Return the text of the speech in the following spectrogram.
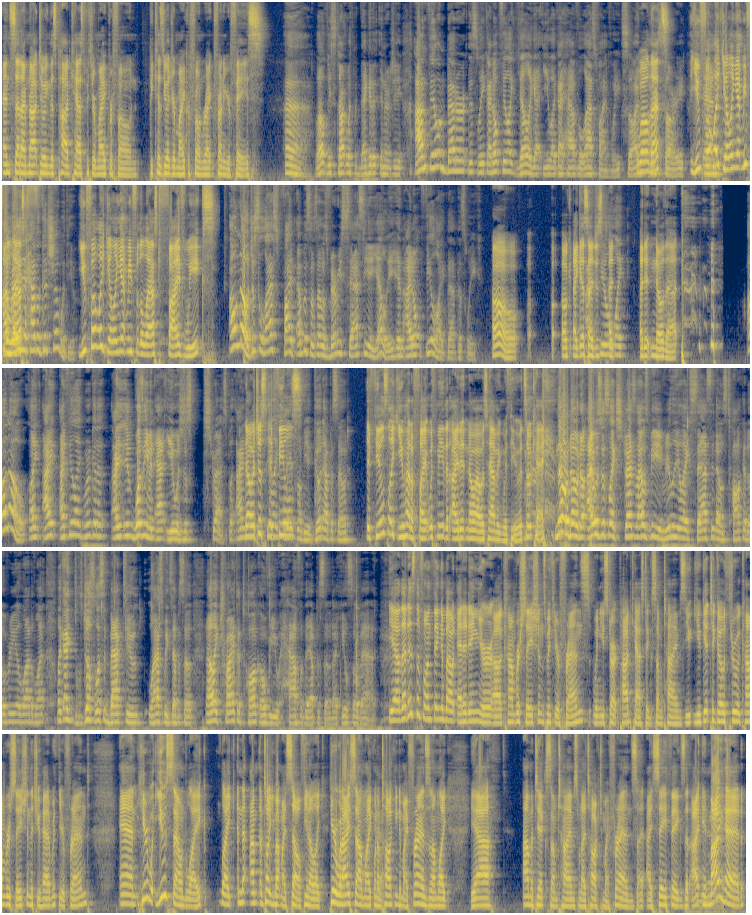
and said I'm not doing this podcast with your microphone because you had your microphone right in front of your face. well, we start with the negative energy. I'm feeling better this week. I don't feel like yelling at you like I have the last five weeks, so I'm, Well, I'm that's sorry. You felt And like yelling at me for I'm the ready last. to have a good show with you. you felt like yelling at me for the last five weeks. Oh no, just the last five episodes I was very sassy and yelly, and I don't feel like that this week. Oh, okay. I guess I, just feel I, like I didn't know that. oh no, like I I feel like we're gonna. I it wasn't even at you. It was just stress. But I No, it just- feel it like feels- gonna be a good episode. it feels like you had a fight with me that I didn't know I was having with you. It's okay. No, no, no. I was just like stressed. I was being really like sassy. I was talking over you a lot of la- like I just listened back to last week's episode, and I like tried to talk over you half of the episode. I feel so bad. Yeah, that is the fun thing about editing your uh, conversations with your friends when you start podcasting sometimes. You, you get to go through a conversation that you had with your friend and hear what you sound like. Like, and I'm, I'm talking about myself, you know, like, hear what I sound like when I'm talking to my friends, and I'm like, yeah, I'm a dick sometimes when I talk to my friends. I, I say things that I, in my head,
